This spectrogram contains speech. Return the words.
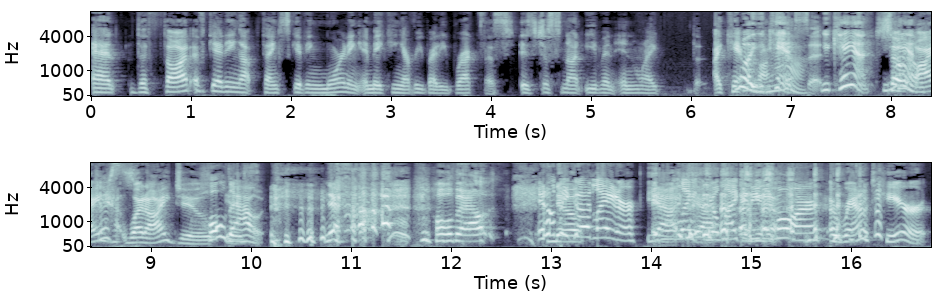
And the thought of getting up Thanksgiving morning and making everybody breakfast is just not even in my. I can't well, you can't. it. You can't. so Yeah, I, just- what I do, hold is- out hold out. it'll be good later Yeah, like, yeah. you'll like it even more around here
